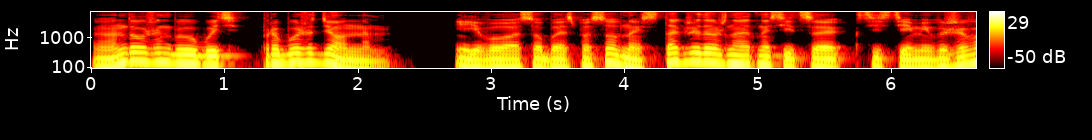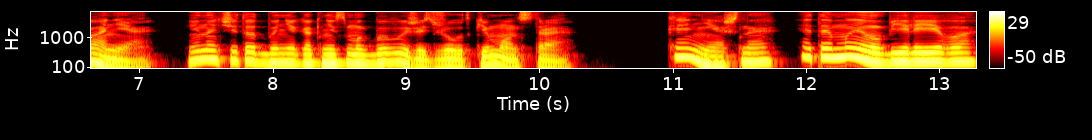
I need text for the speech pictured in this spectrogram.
он должен был быть пробужденным, и его особая способность также должна относиться к системе выживания, иначе тот бы никак не смог бы выжить в желудке монстра. «Конечно, это мы убили его!»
